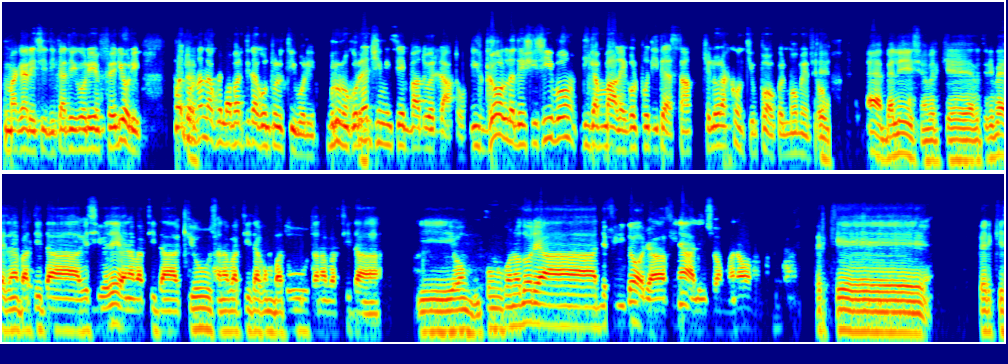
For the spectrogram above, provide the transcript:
Magari sì di categorie inferiori poi certo. tornando a quella partita contro il Tivoli, Bruno, correggimi se vado errato. Il gol decisivo di Gambale, colpo di testa, ce lo racconti un po' quel momento? Sì. È bellissimo perché, ti ripeto, è una partita che si vedeva, una partita chiusa, una partita combattuta, una partita di, con, con, odore a definitoria, a finale, insomma, no? Perché, perché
